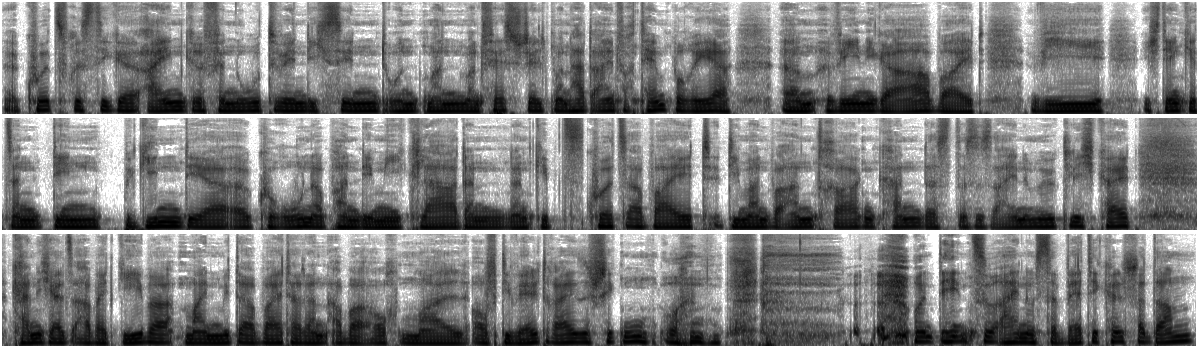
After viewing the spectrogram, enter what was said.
äh, kurzfristige Eingriffe notwendig sind und man, man feststellt, man hat einfach temporär ähm, weniger Arbeit, wie ich denke jetzt an den Beginn der äh, Corona-Pandemie, klar, dann, dann gibt's Kurzarbeit, die man beantragen kann, das, das ist eine Möglichkeit. Kann ich als Arbeitgeber meinen Mitarbeiter dann aber auch mal auf die Weltreise schicken und und den zu einem Sabbatical verdammen?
